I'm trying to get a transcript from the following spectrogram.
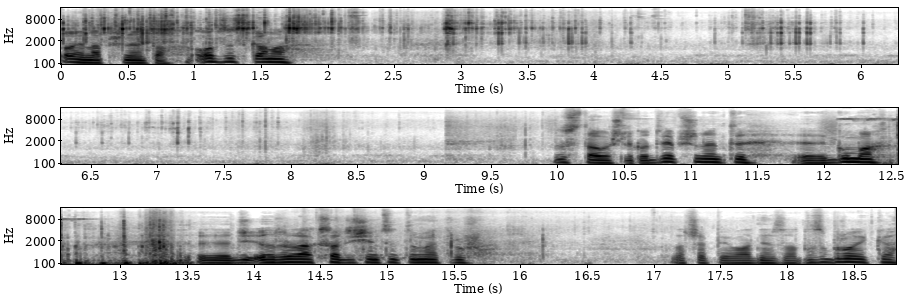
Kolejna przynęta odzyskana. Zostały już tylko dwie przynęty. Y, Guma y, relaksa 10 cm. Zaczepię ładnie za dozbrojkę.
